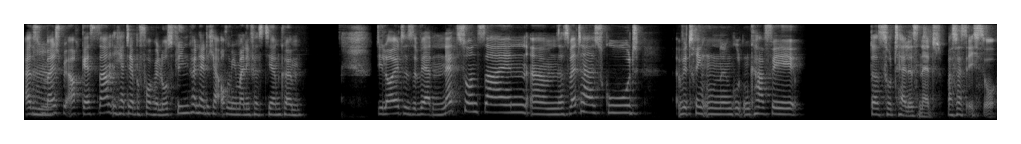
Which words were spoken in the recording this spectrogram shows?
Also zum Beispiel auch gestern, ich hätte ja, bevor wir losfliegen können, hätte ich ja auch irgendwie manifestieren können. Die Leute werden nett zu uns sein, ähm, das Wetter ist gut, wir trinken einen guten Kaffee, das Hotel ist nett, was weiß ich so.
